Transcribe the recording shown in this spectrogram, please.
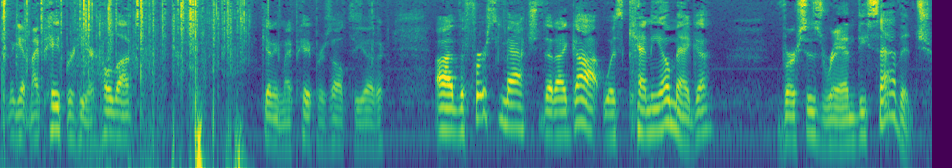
Let me get my paper here. Hold on. Getting my papers all together. Uh, the first match that I got was Kenny Omega versus Randy Savage.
